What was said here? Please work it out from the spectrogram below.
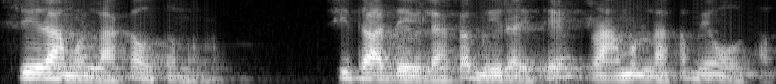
శ్రీరాముల్లాగా అవుతాం మనం. సీతాదేవిలాగా మీరైతే రాముల్లాగా మేము అవుతాం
